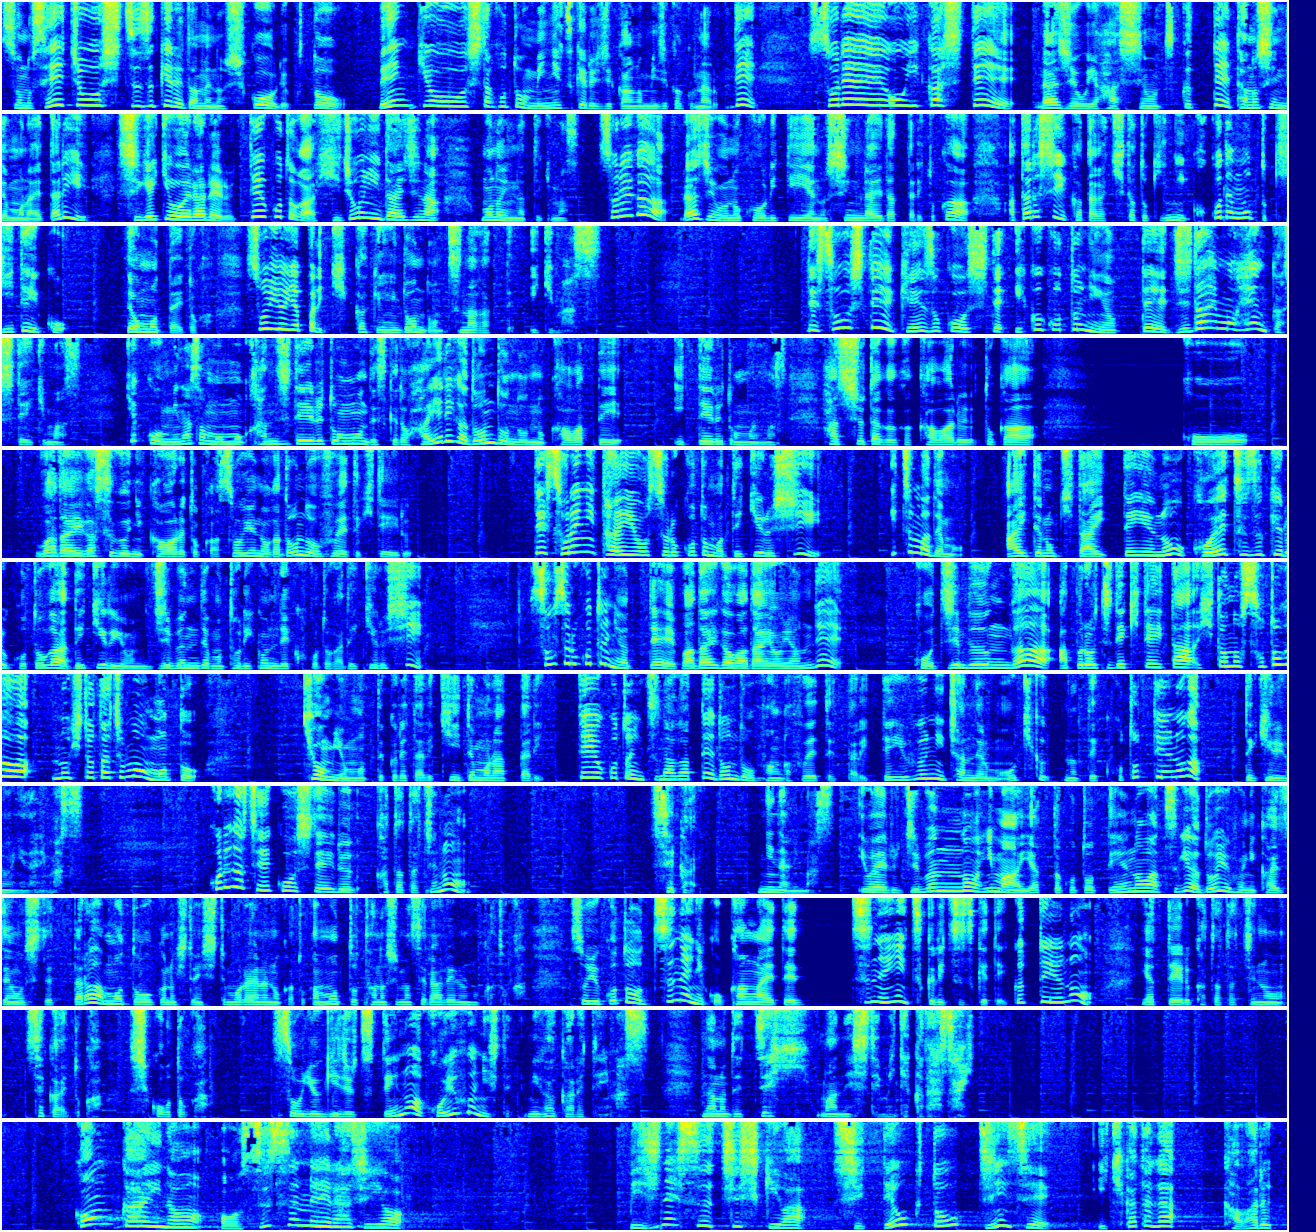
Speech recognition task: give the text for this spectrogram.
その成長し続けるための思考力と勉強したことを身につける時間が短くなる。でそれを生かしてラジオや発信を作って楽しんでもらえたり刺激を得られる。っていうことが非常に大事なものになってきます。それがラジオのクオリティへの信頼だったりとか新しい方が来た時にここでもっと聞いていこう。って思ったりとか。そういうやっぱりきっかけにどんどんつながっていきます。でそうして継続をしていくことによって時代も変化していきます。結構皆さんももう感じていると思うんですけど流行りがどんどんどんどん変わっていっていると思います。ハッシュタグが変わるとかこう話題がすぐに変わるとかそういうのがどんどん増えてきている。でそれに対応することもできるしいつまでも相手の期待っていうのを超え続けることができるように自分でも取り組んでいくことができるしそうすることによって話題が話題を呼んでこう自分がアプローチできていた人の外側の人たちももっと興味を持ってくれたり聞いてもらったりっていうことにつながってどんどんファンが増えていったりっていう風にチャンネルも大きくなっていくことっていうのができるようになります。これが成功している方たちの世界になります。いわゆる自分の今やったことっていうのは次はどういうふうに改善をしていったらもっと多くの人に知ってもらえるのかとかもっと楽しませられるのかとかそういうことを常にこう考えて常に作り続けていくっていうのをやっている方たちの世界とか思考とかそういう技術っていうのはこういう風にして磨かれています。なので是非真似してみてください。今回のおすすめラジオ。ビジネス知識は知っておくと人生生き方が変わる。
